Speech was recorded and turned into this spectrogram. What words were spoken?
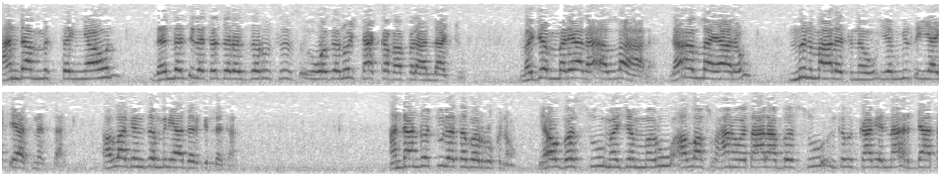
አንድ አምስተኛውን ለእነዚህ ለተዘረዘሩት ወገኖች ታከፋፍላላችሁ። መጀመሪያ ለአላህ አለ። ለአላህ ያለው ምን ማለት ነው የሚል ጥያቄ ያስነሳል። አላህ ገንዘብ ምን ያደርግለታል? አንዳንዶቹ ለተበሩክ ነው። ያው በሱ መጀመሩ አላህ ስብሓን ወተላ በሱ እንክብካቤና እርዳታ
